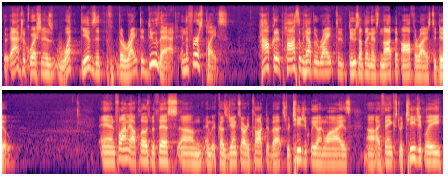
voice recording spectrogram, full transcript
The actual question is, what gives it the right to do that in the first place? How could it possibly have the right to do something that's not been authorized to do? And finally, I'll close with this, um, and because Cenk's already talked about strategically unwise. Uh, I think strategically,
